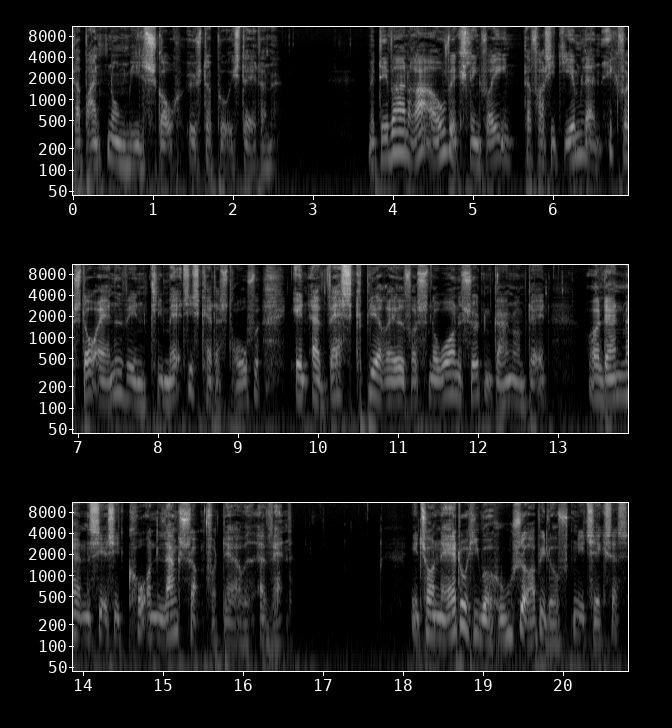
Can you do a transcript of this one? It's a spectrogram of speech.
Der brændte nogle mil skov østerpå i staterne. Men det var en rar afveksling for en, der fra sit hjemland ikke forstår andet ved en klimatisk katastrofe, end at vask bliver revet fra snorene 17 gange om dagen, og landmanden ser sit korn langsomt fordærvet af vand. En tornado hiver huse op i luften i Texas.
